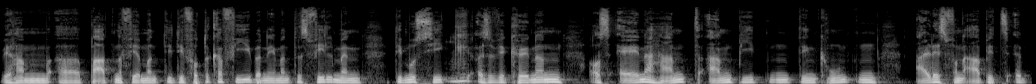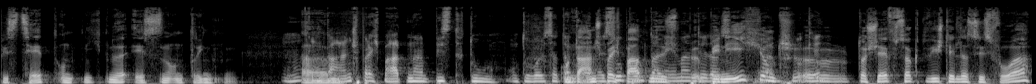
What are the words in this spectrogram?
wir haben äh, Partnerfirmen, die die Fotografie übernehmen, das Filmen, die Musik. Mhm. Also wir können aus einer Hand anbieten den Kunden alles von A bis Z und nicht nur Essen und Trinken. Mhm. Und der ähm, Ansprechpartner bist du. Und du wolltest dann und der Ansprechpartner ist, bin ich ja, und okay. äh, der Chef sagt, wie stellt er sich vor?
